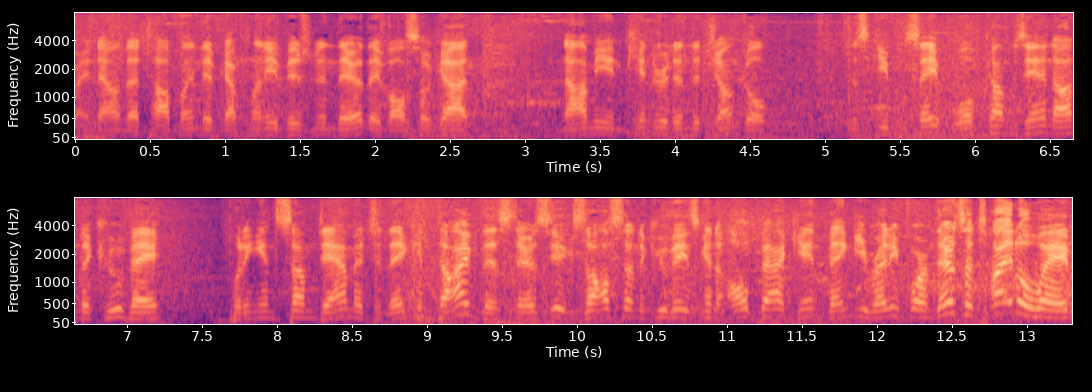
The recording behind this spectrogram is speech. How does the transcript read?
Right now in that top lane, they've got plenty of vision in there. They've also got Nami and Kindred in the jungle. Just keep them safe. Wolf comes in onto CuVee, putting in some damage, and they can dive this. There's the exhaust onto CuVee. He's going to ult back in. Bengi ready for him. There's a tidal wave.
